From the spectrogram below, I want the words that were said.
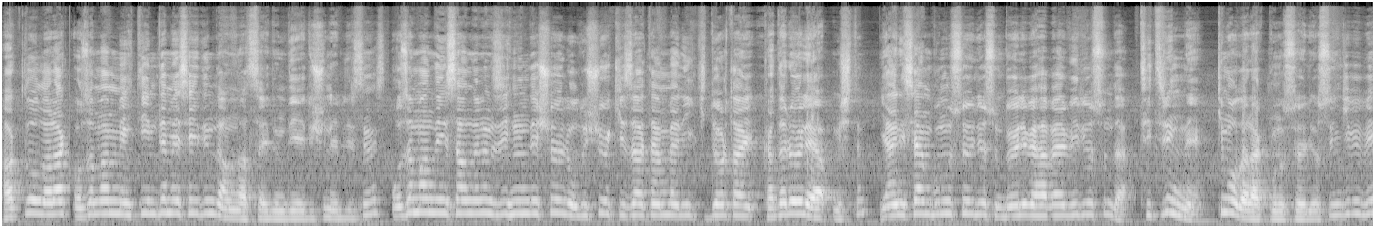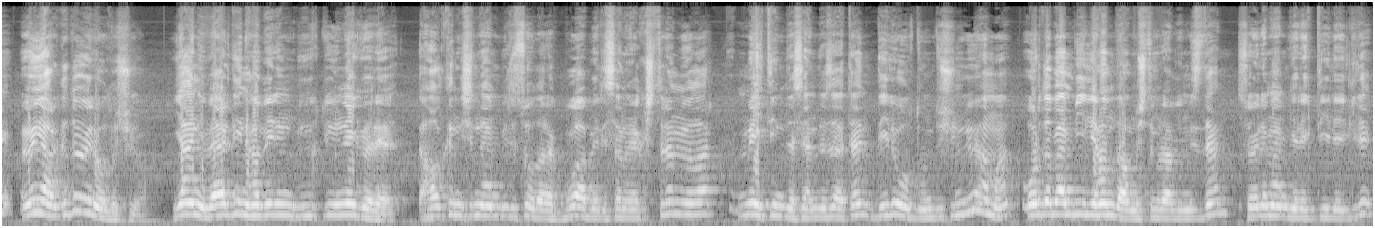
Haklı olarak o zaman Mehdi'yim demeseydin de anlatsaydın diye düşünebilirsiniz. O zaman da insanların zihninde şöyle oluşuyor ki zaten ben ilk 4 ay kadar öyle yapmıştım. Yani sen bunu söylüyorsun böyle bir haber veriyorsun da titrin ne? Kim olarak bunu söylüyorsun gibi bir ön yargı da öyle oluşuyor. Yani verdiğin haberin büyüklüğüne göre halkın içinden birisi olarak bu haberi sana yakıştıramıyorlar. Mehdi'nin de sende zaten deli olduğunu düşünülüyor ama orada ben bir ilham da almıştım Rabbimizden. Söylemem gerektiğiyle ilgili.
